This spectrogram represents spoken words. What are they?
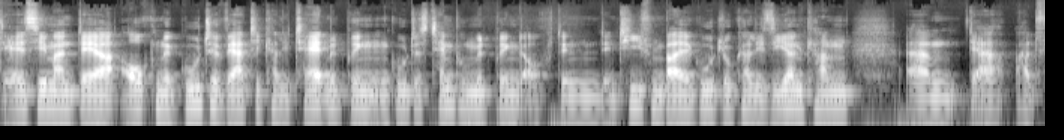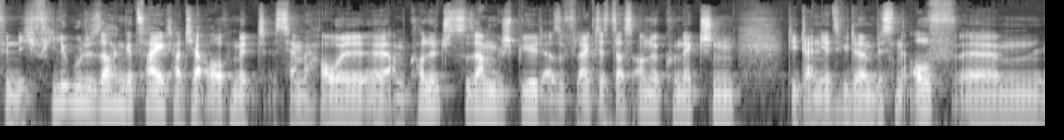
Der ist jemand, der auch eine gute Vertikalität mitbringt, ein gutes Tempo mitbringt, auch den, den tiefen Ball gut lokalisieren kann. Ähm, der hat, finde ich, viele gute Sachen gezeigt, hat ja auch mit Sam Howell äh, am College zusammengespielt. Also vielleicht ist das auch eine Connection, die dann jetzt wieder ein bisschen auf, ähm,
